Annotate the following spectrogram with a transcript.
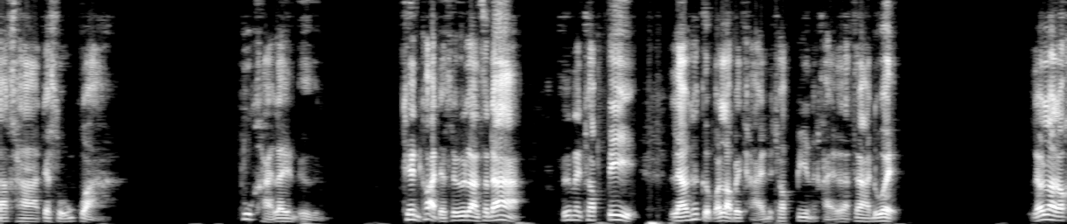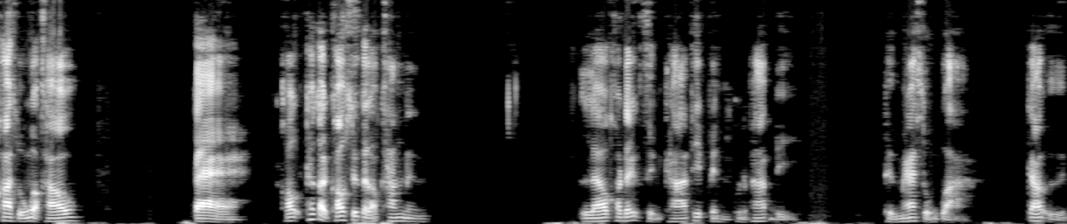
ราคาจะสูงกว่า ผู้ขายรายอื่นๆ เช่นเขาอาจจะซื้อ Lazada ซื้อในช้อปปีแล้วถ้าเกิดว่าเราไปขายในช้อปปี้ขายในลาซาด้วย แล้วเราราคาสูงกว่าเขา แต่เขาถ้าเกิดเขาซื้อกับเราครั้งหนึ่ง แล้วเขาได้สินค้าที่เป็นคุณภาพดี ถึงแม้สูงกว่าเจ้าอื่น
